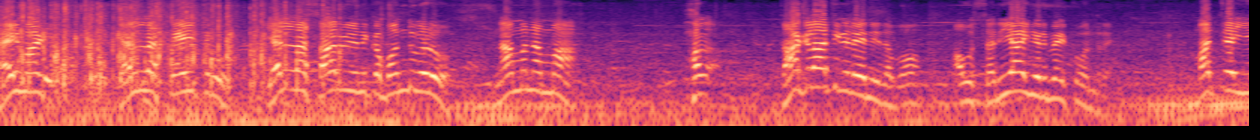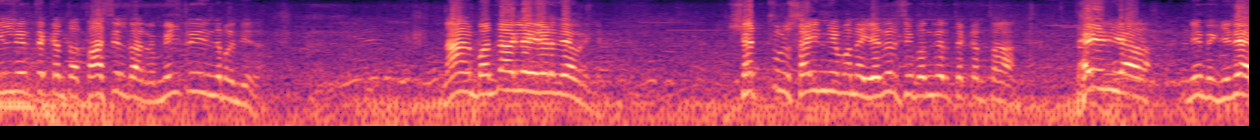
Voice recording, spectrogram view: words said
ದಯಮಾಡಿ ಎಲ್ಲ ಸ್ನೇಹಿತರು, ಎಲ್ಲ ಸಾರ್ವಜನಿಕ ಬಂಧುಗಳು, ನಮ್ಮ ನಮ್ಮ ದಾಖಲಾತಿಗಳೇನಿದಾವೋ ಅವು ಸರಿಯಾಗಿರಬೇಕು ಅಂದರೆ. ಮತ್ತೆ ಇಲ್ಲಿರ್ತಕ್ಕಂಥ ತಹಸೀಲ್ದಾರರು, ಮಿಲಿಟರಿಯಿಂದ ಬಂದಿದ್ದಾರೆ. ನಾನು ಬಂದಾಗಲೇ ಹೇಳಿದೆ ಅವರಿಗೆ ಶತ್ರು ಸೈನ್ಯವನ್ನು ಎದುರಿಸಿ ಬಂದಿರತಕ್ಕಂಥ ಧೈರ್ಯ ನಿಮಗಿದೆ.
